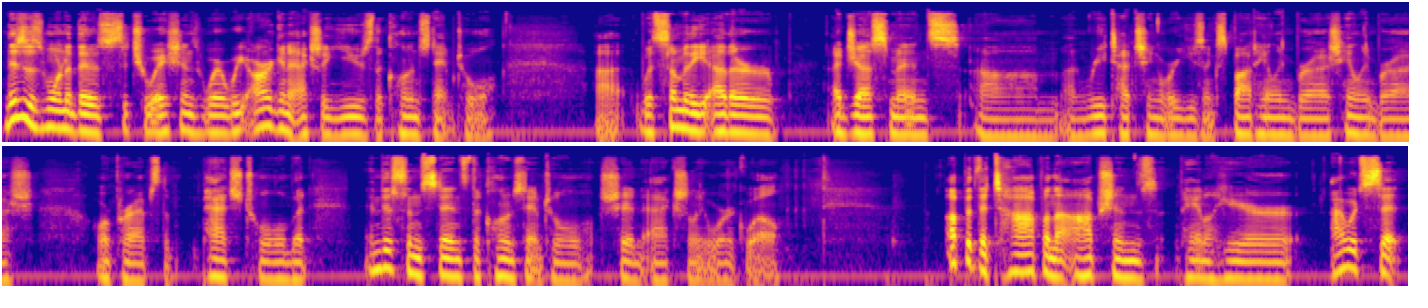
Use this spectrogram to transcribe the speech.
This is one of those situations where we are going to actually use the clone stamp tool. Uh, with some of the other adjustments um, and retouching, we're using spot healing brush, healing brush, or perhaps the patch tool, but in this instance, the clone stamp tool should actually work well. Up at the top on the options panel here, I would set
